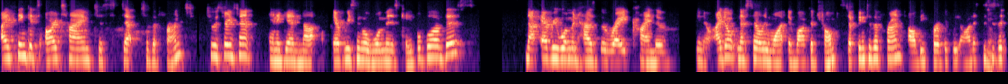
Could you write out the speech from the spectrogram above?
I think it's our time to step to the front to a certain extent. And again, not every single woman is capable of this. Not every woman has the right kind of you know, I don't necessarily want Ivanka Trump stepping to the front. I'll be perfectly honest. This no. isn't,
